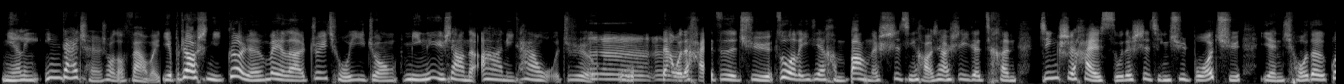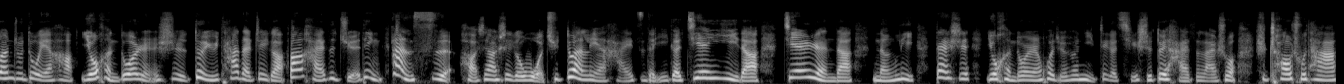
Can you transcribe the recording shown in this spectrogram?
年龄应该承受的范围，也不知道是你个人为了追求一。一种名誉上的啊，你看我就是我带我的孩子去做了一件很棒的事情，好像是一个很惊世骇俗的事情，去博取眼球的关注度也好，有很多人是对于他的这个帮孩子决定，看似好像是一个我去锻炼孩子的一个坚毅的、坚韧的能力，但是有很多人会觉得说，你这个其实对孩子来说是超出他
